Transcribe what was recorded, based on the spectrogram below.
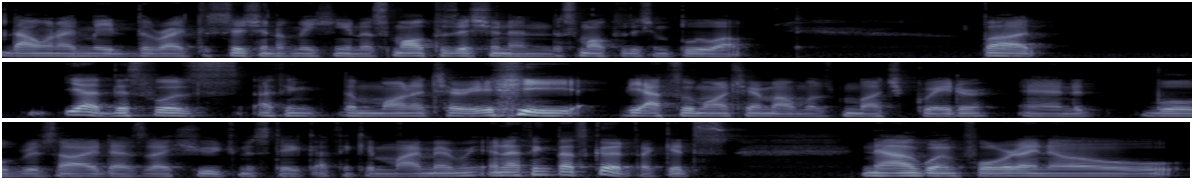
that one I made the right decision of making it a small position, and the small position blew up. But yeah, this was I think the monetary the absolute monetary amount was much greater and it will reside as a huge mistake I think in my memory and I think that's good. Like it's now going forward I know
